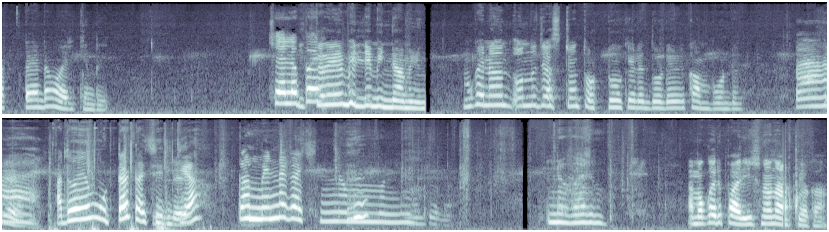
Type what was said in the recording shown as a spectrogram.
അട്ടേന്റെ മാരിക്കുണ്ട് ഇത്രയും വലിയ മിന്നാമിനി. നമുക്ക് അതിനെ ഒന്ന് ജസ്റ്റ് ഒന്ന് തൊട്ട് നോക്കിയാലോ എന്തുകൊണ്ട് ഒരു കമ്പൗണ്ട് മുട്ട കമ്മിന്റെ നമുക്കൊരു പരീക്ഷണം നടത്തി നോക്കാം.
